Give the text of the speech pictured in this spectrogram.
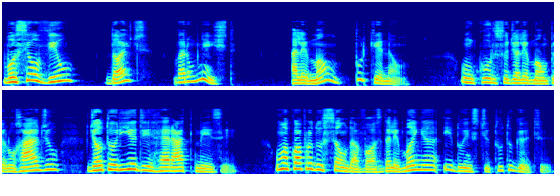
Você ouviu Deutsch? Warum nicht? Alemão? Por que não? Um curso de alemão pelo rádio, de autoria de Herat Mese. Uma coprodução da Voz da Alemanha e do Instituto Goethe.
